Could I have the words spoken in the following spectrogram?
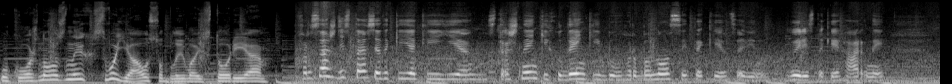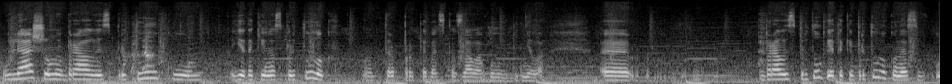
У кожного з них своя особлива історія. Форсаж дістався такий, який є. Страшненький, худенький, був горбоносий такий. Оце він виріс такий гарний. Уляшу ми брали з притулку. Є такий у нас притулок, про тебе сказала, голову підняла. Е, брали з притулку, є такий притулок у нас е,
